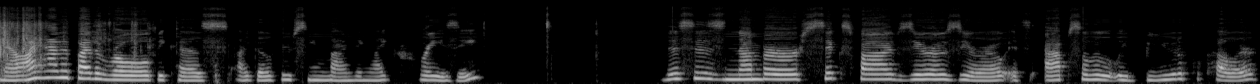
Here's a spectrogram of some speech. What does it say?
Now I have it by the roll because I go through seam binding like crazy. This is number 6500. It's absolutely beautiful color.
